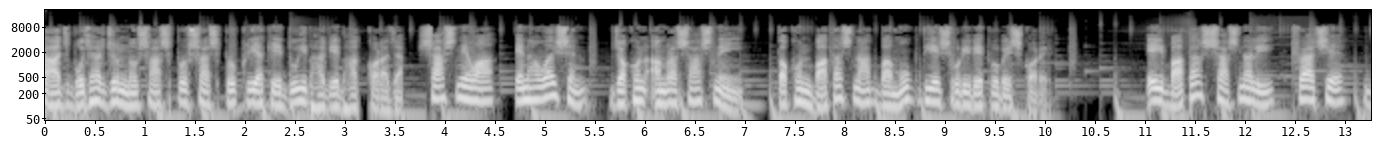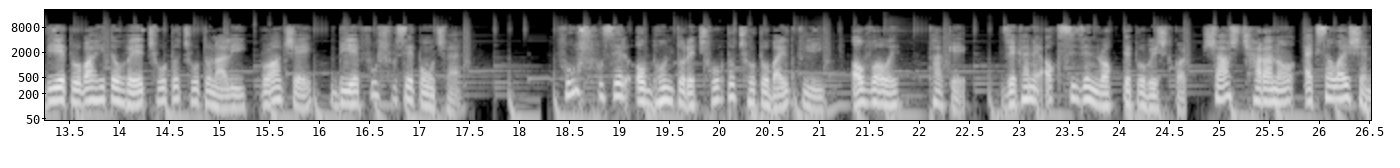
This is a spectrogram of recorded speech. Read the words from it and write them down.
কাজ বোঝার জন্য শ্বাস প্রশ্বাস প্রক্রিয়াকে দুই ভাগে ভাগ করা যায়। শ্বাস নেওয়া, এনহাওয়েশন, যখন আমরা শ্বাস নেই, তখন বাতাস নাক বা মুখ দিয়ে শরীরে প্রবেশ করে। এই বাতাস শ্বাসনালী ট্রাচে দিয়ে প্রবাহিত হয়ে ছোট ছোট নালী ব্রচে দিয়ে ফুসফুসে পৌঁছায়। ফুসফুসের অভ্যন্তরে ছোট ছোট বায়ুথলি অবয়ে থাকে, যেখানে অক্সিজেন রক্তে প্রবেশ করে। শ্বাস ছাড়ানো এক্সাওয়াইশন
